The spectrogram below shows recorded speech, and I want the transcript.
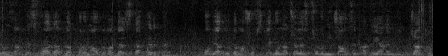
Wiązankę składa Platforma RP Powiatu Tomaszowskiego na czele z przewodniczącym Adrianem Witczakiem.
